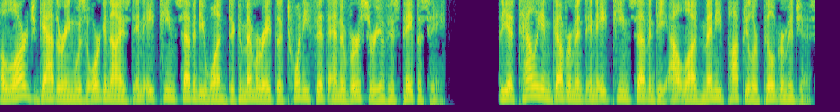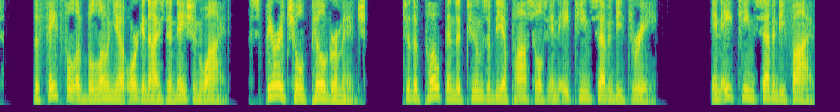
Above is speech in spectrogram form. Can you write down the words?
A large gathering was organized in 1871 to commemorate the 25th anniversary of his papacy. The Italian government in 1870 outlawed many popular pilgrimages. The faithful of Bologna organized a nationwide spiritual pilgrimage to the Pope and the tombs of the Apostles in 1873. In 1875,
